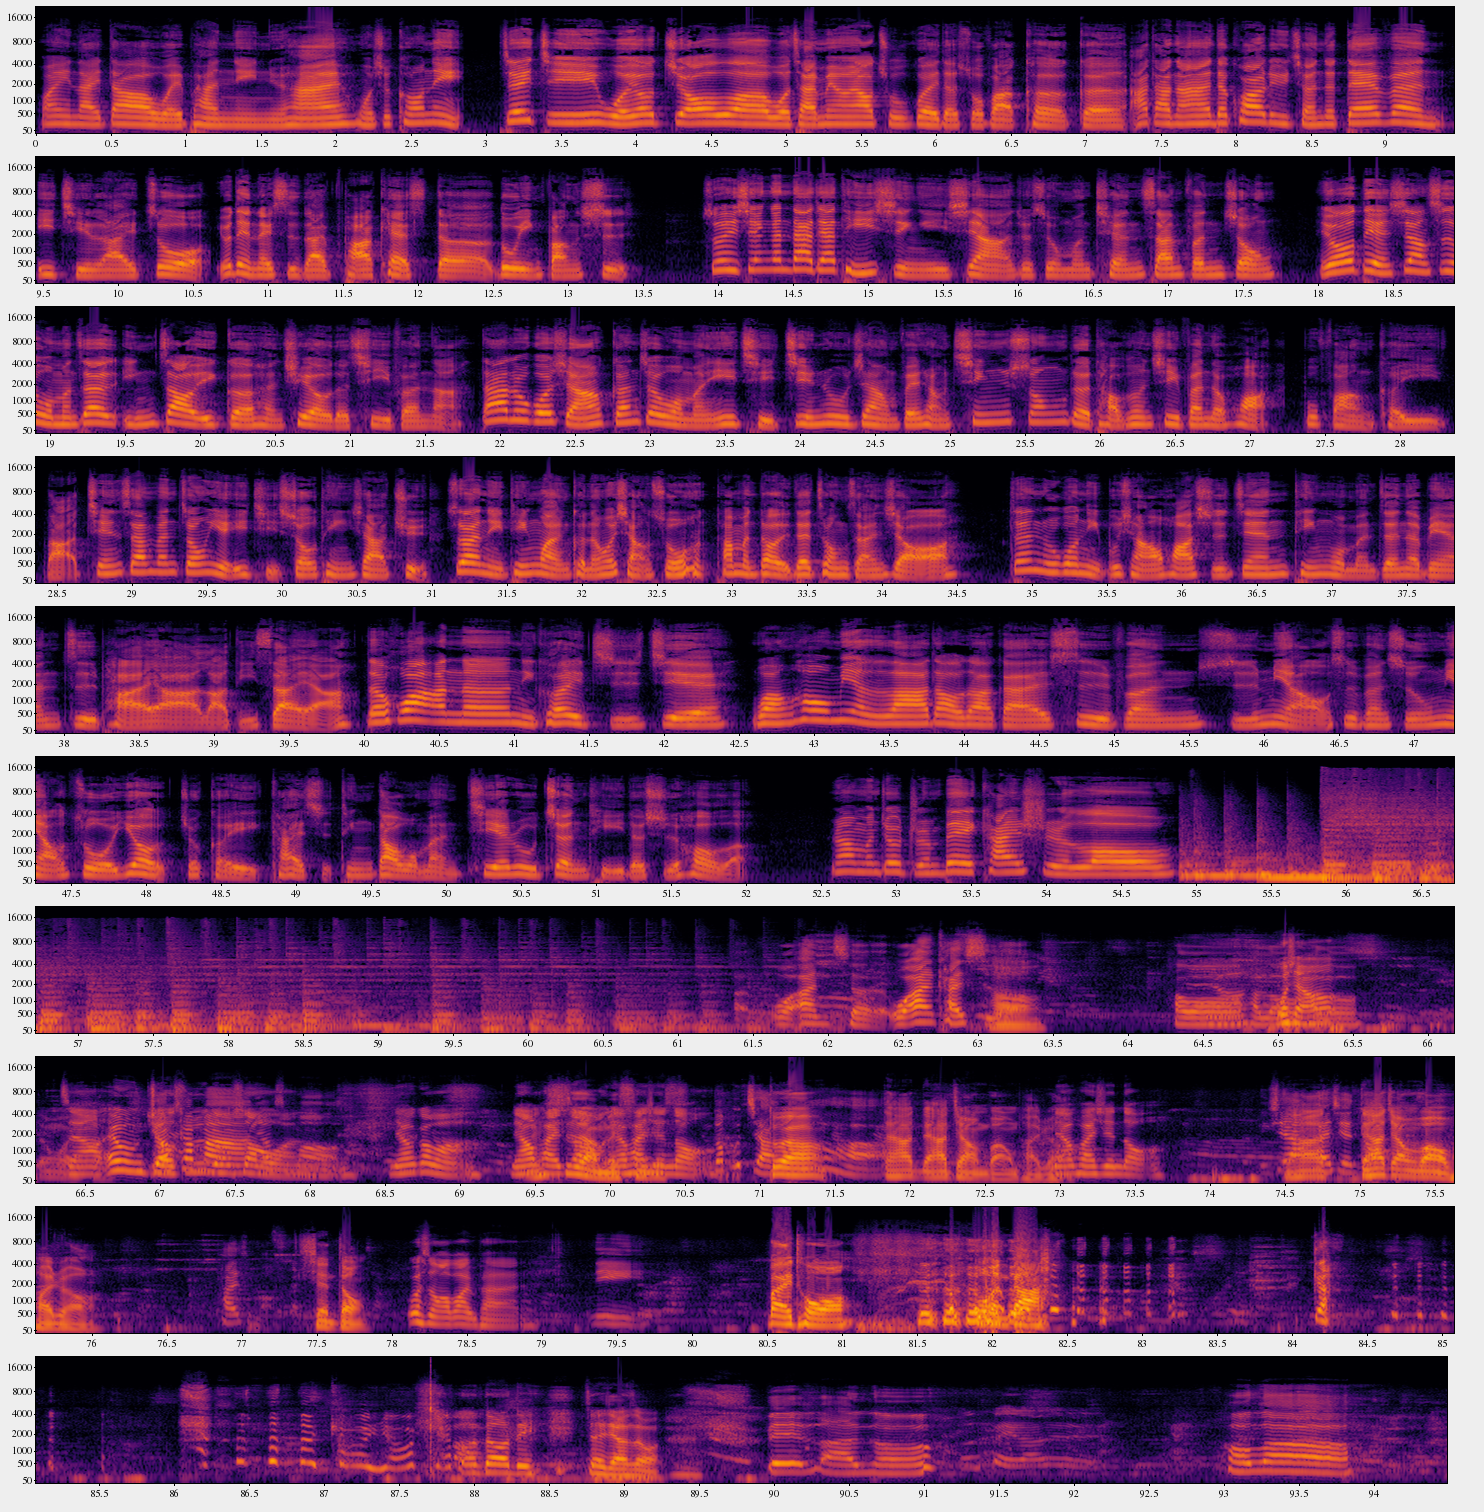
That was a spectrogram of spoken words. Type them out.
欢迎来到微叛逆女孩，我是 c o n y 这一集我又揪了我才没有要出柜的索法克跟阿塔男孩的跨旅程的 Devon 一起来做，有点类似 live podcast 的录音方式。所以先跟大家提醒一下，就是我们前三分钟有点像是我们在营造一个很 chill 的气氛呐。大家如果想要跟着我们一起进入这样非常轻松的讨论气氛的话，不妨可以把前三分钟也一起收听下去。虽然你听完可能会想说，他们到底在冲三小啊？但如果你不想要花时间听我们在那边自拍啊、拉低赛啊的话呢，你可以直接往后面拉到大概四分十秒、四分十五秒左右，就可以开始听到我们切入正题的时候了。那我们就准备开始喽。我按车，我按开始了。好哦，Hello，我想要 hello 等我怎样？哎、我们酒是不是都上完了？你要干嘛？你要拍照？你要拍先你动？都不讲对啊，等下等下叫我们帮我拍就你要。拍先动？你现等下在拍等下叫我们帮我拍就好。拍什么？先动，为什么要帮你拍？你拜托，我很大。靠腰我到底在讲什么？别烂哦，好了。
